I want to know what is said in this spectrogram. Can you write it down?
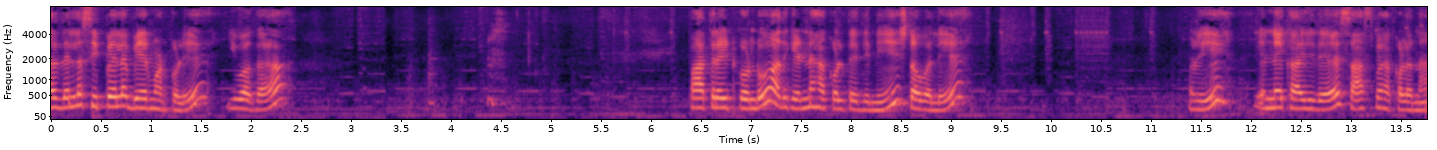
ಅದೆಲ್ಲ ಸಿಪ್ಪೆ ಎಲ್ಲ ಬೇರ್ ಮಾಡ್ಕೊಳ್ಳಿ. ಇವಾಗ ಪಾತ್ರೆ ಇಟ್ಕೊಂಡು ಅದಕ್ಕೆ ಎಣ್ಣೆ ಹಾಕ್ಕೊಳ್ತಾ ಇದ್ದೀನಿ ಸ್ಟವಲ್ಲಿ. ನೋಡಿ, ಎಣ್ಣೆ ಕಾಯ್ದಿದೆ, ಸಾಸಿವೆ ಹಾಕ್ಕೊಳ್ಳೋಣ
